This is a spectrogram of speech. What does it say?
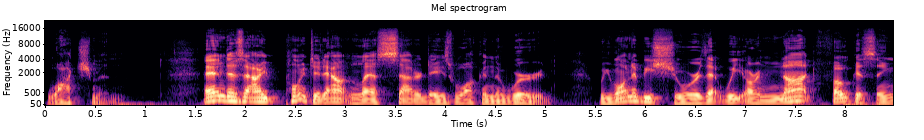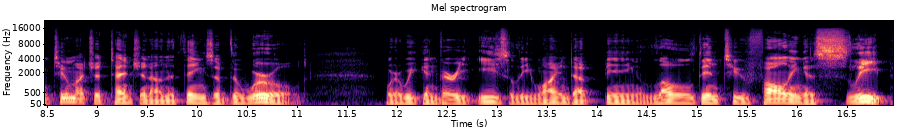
watchmen. And as I pointed out in last Saturday's Walk in the Word, we want to be sure that we are not focusing too much attention on the things of the world, where we can very easily wind up being lulled into falling asleep.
